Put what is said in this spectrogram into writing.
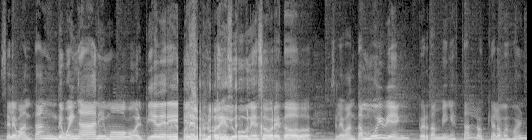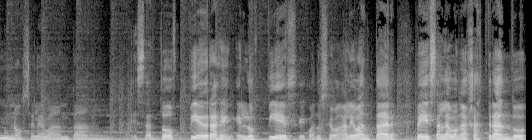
se levantan de buen ánimo, con el pie derecho, los lunes, los lunes sobre todo. Se levantan muy bien, pero también están los que a lo mejor no se levantan esas dos piedras en, los pies que cuando se van a levantar pesan, la van arrastrando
